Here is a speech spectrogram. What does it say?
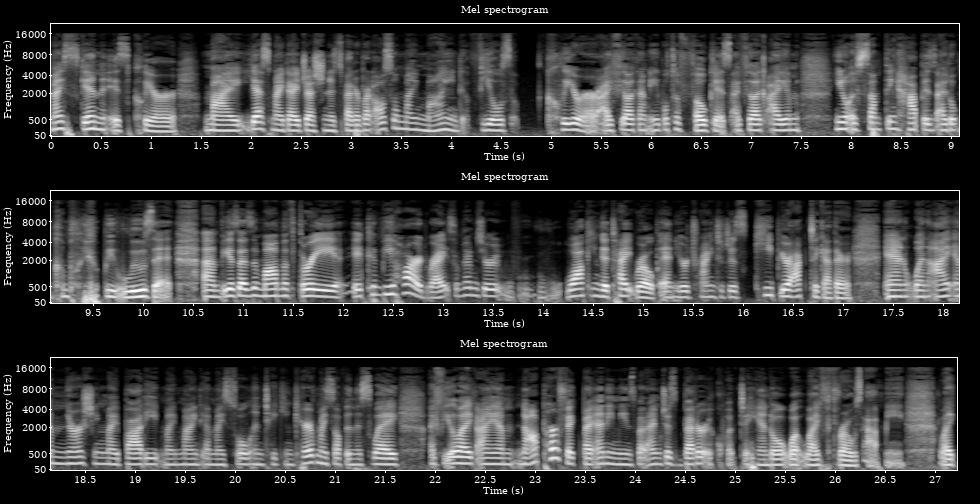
my skin is clearer. My, yes, my digestion is better, but also my mind feels clearer. I feel like I'm able to focus. I feel like I am, you know, if something happens, I don't completely lose it. Um, because as a mom of three, it can be hard, right? Sometimes you're walking a tightrope and you're trying to just keep your act together. And when I am nourishing my body, my mind, and my soul and taking care of myself in this way, I feel like I am not perfect by any means, but I'm just better equipped to handle what life throws at me. Like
